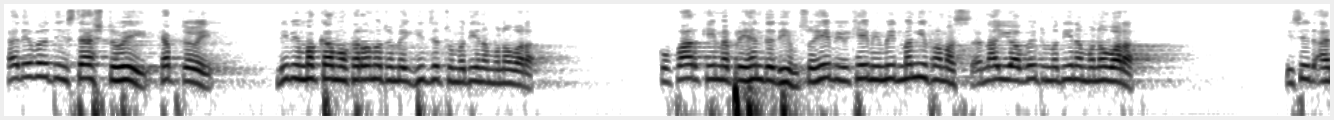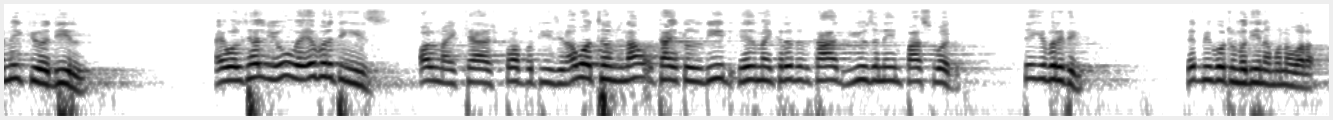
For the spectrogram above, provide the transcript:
Had everything stashed away, kept away. Leaving Makkah Mukarramah to make hijrah to Medina Munawwara. Kuffar came, apprehended him. So hey, you came, you made money from us, and now you are going to Medina Munawwara. He said, I make you a deal. I will tell you where everything is. All my cash, properties, in our terms now, title, deed, here's my credit card, username, password. Take everything. Let me go to Medina Munawwara.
